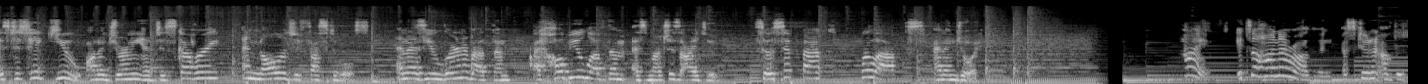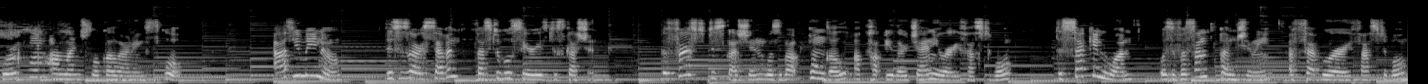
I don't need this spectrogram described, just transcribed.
is to take you on a journey of discovery and knowledge of festivals, and as you learn about them, I hope you love them as much as I do. So sit back, relax, and enjoy. Hi, it's Ahana Raghavan, a student of the Gurukulam Online Shloka Learning School. As you may know, this is our seventh festival series discussion. The first discussion was about Pongal, a popular January festival. The second one was Vasant Panchami, a February festival.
